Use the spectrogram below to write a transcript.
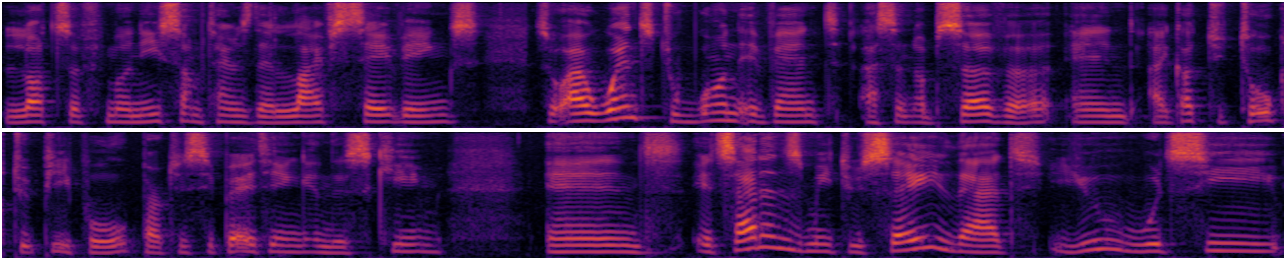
lots of money, sometimes their life savings. So I went to one event as an observer and I got to talk to people participating in the scheme and it saddens me to say that you would see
